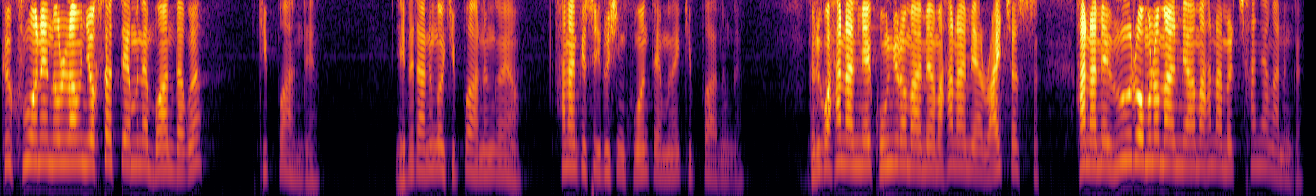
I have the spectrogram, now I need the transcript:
그 구원의 놀라운 역사 때문에 뭐 한다고요? 기뻐한대요. 예배라는 걸 기뻐하는 거예요. 하나님께서 이루신 구원 때문에 기뻐하는 거예요. 그리고 하나님의 공의로 말미암아 하나님의 righteous, 하나님의 의로움으로 말미암아 하나님을 찬양하는 거예요.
